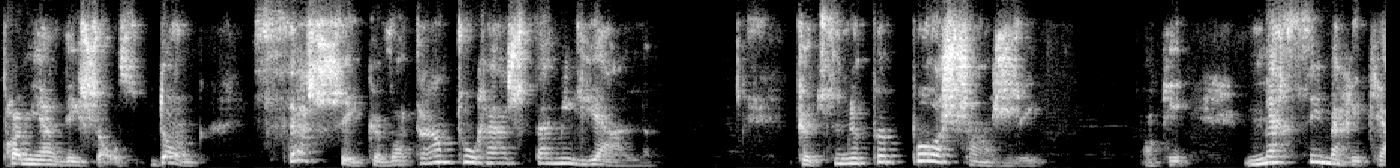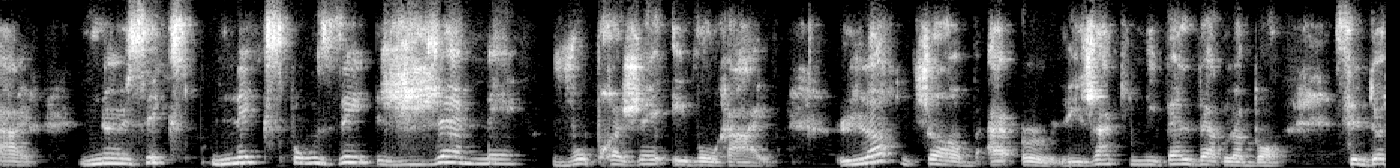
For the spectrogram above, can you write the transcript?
Première des choses. Donc, sachez que votre entourage familial, que tu ne peux pas changer. OK? Merci, Marie-Pierre. N'exposez jamais vos projets et vos rêves. Leur job à eux, les gens qui nivellent vers le bas, c'est de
